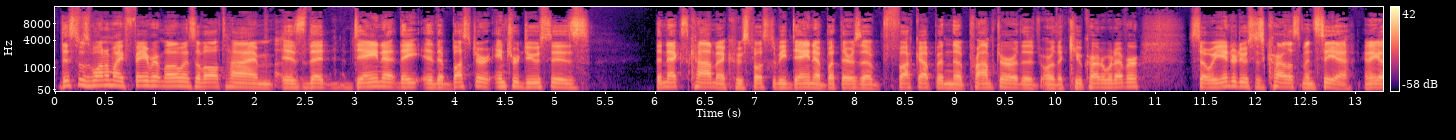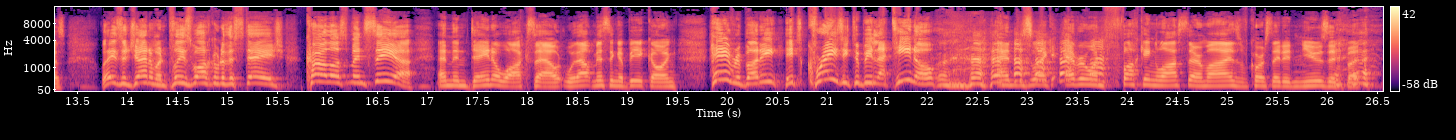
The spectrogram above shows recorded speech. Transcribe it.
this was one of my favorite moments of all time is that Dana they that Buster introduces the next comic who's supposed to be Dana, but there's a fuck up in the prompter or the or the cue card or whatever. So he introduces Carlos Mencia and he goes, Ladies and gentlemen, please welcome to the stage, Carlos Mencia. And then Dana walks out without missing a beat going, Hey everybody, it's crazy to be Latino. and it's like everyone fucking lost their minds. Of course they didn't use it, but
